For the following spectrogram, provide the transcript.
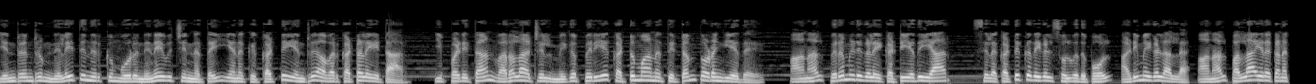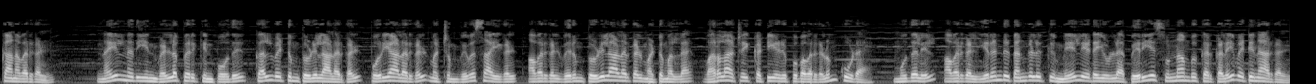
என்றென்றும் நிலைத்து நிற்கும் ஒரு நினைவு சின்னத்தை எனக்கு கட்டு என்று அவர் கட்டளையிட்டார். இப்படித்தான் வரலாற்றில் மிகப்பெரிய கட்டுமான திட்டம் தொடங்கியது. ஆனால் பிரமிடுகளை கட்டியது யார்? சில கட்டுக்கதைகள் சொல்வது போல் அடிமைகள் அல்ல ஆனால் பல்லாயிரக்கணக்கானவர்கள். நைல் நதியின் வெள்ளப்பெருக்கின் போது கல்வெட்டும் தொழிலாளர்கள் பொறியாளர்கள் மற்றும் விவசாயிகள் அவர்கள் வெறும் தொழிலாளர்கள் மட்டுமல்ல வரலாற்றை கட்டியெழுப்புபவர்களும் கூட. முதலில் அவர்கள் இரண்டு டன்களுக்கு மேல் எடையுள்ள பெரிய சுண்ணாம்பு கற்களை வெட்டினார்கள்.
